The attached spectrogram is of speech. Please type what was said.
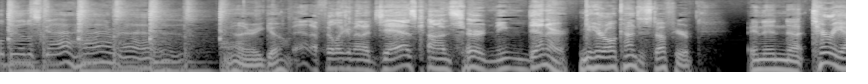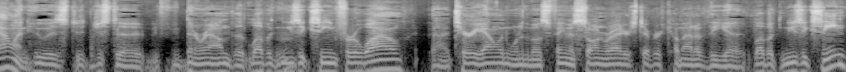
And Jekyll build a sky high rise. Yeah, there you go. Man, I feel like I'm at a jazz concert and eating dinner. You hear all kinds of stuff here. And then uh, Terry Allen, who is just a, if you've been around the Lubbock music scene for a while, uh, Terry Allen, one of the most famous songwriters to ever come out of the uh, Lubbock music scene.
